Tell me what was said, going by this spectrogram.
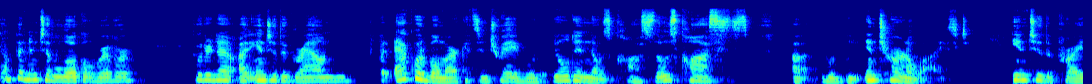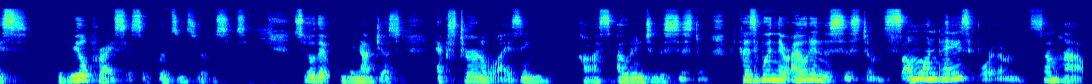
dump it into the local river, put it uh, into the ground. But equitable markets and trade would build in those costs. Those costs uh, would be internalized into the price, the real prices of goods and services, so that we're not just externalizing costs out into the system. Because when they're out in the system, someone pays for them somehow,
